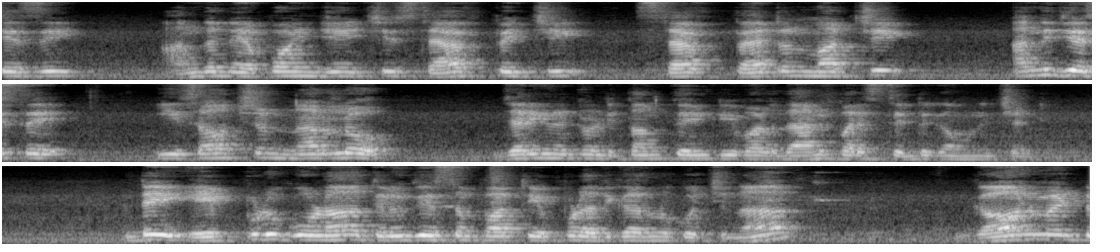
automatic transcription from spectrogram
చేసి అందరిని అపాయింట్ చేయించి స్టాఫ్ పెంచి స్టాఫ్ ప్యాటర్న్ మార్చి అన్నీ చేస్తే ఈ సంవత్సరం నరలో జరిగినటువంటి తంతు ఏంటి? వాళ్ళ దాని పరిస్థితి గమనించండి. అంటే ఎప్పుడు కూడా తెలుగుదేశం పార్టీ ఎప్పుడు అధికారంలోకి వచ్చినా గవర్నమెంట్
